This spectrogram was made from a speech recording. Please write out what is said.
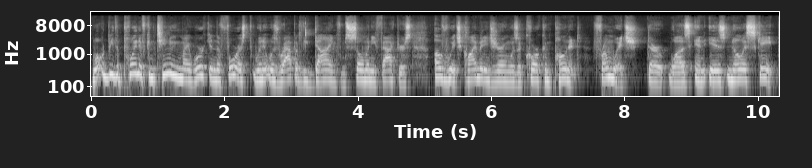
What would be the point of continuing my work in the forest when it was rapidly dying from so many factors, of which climate engineering was a core component, from which there was and is no escape?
